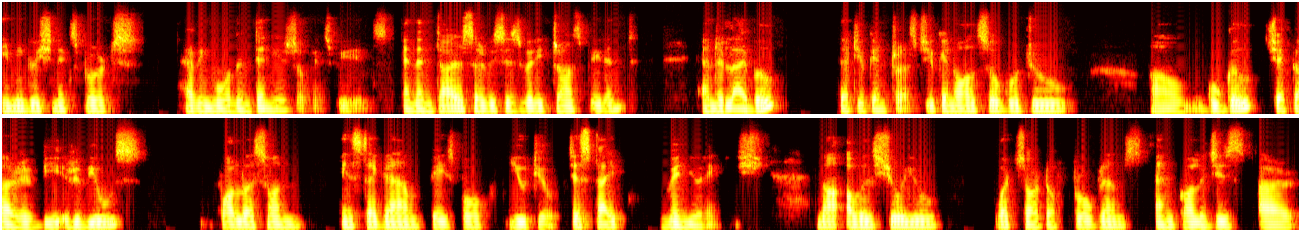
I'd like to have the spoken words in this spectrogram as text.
immigration experts having more than 10 years of experience. And the entire service is very transparent and reliable that you can trust. You can also go to um, Google, check our review, reviews, follow us on Instagram, Facebook, YouTube. Just type Win Your English. Now I will show you what sort of programs and colleges are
